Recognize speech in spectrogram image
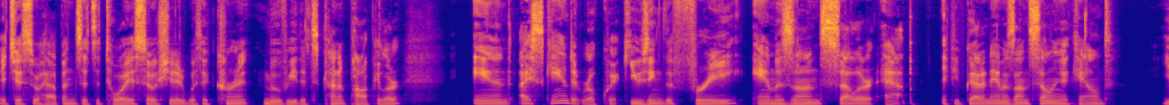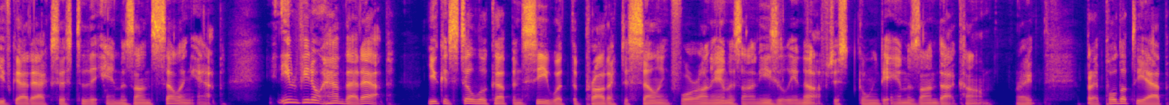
It just so happens it's a toy associated with a current movie that's kind of popular. And I scanned it real quick using the free Amazon Seller app. If you've got an Amazon selling account, you've got access to the Amazon selling app. And even if you don't have that app, you can still look up and see what the product is selling for on Amazon easily enough, just going to amazon.com, right? But I pulled up the app,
